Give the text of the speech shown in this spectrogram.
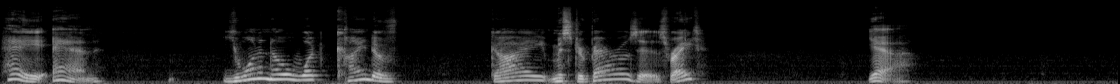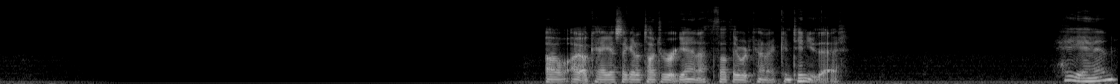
Hey, Anne. You want to know what kind of guy Mr. Barrows is, right? Yeah. Oh, okay, I guess I gotta talk to her again. I thought they would kind of continue that. Hey, Anne.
